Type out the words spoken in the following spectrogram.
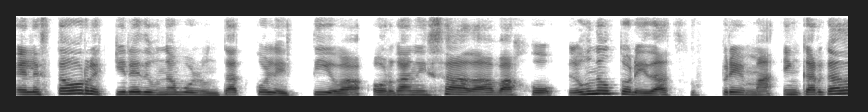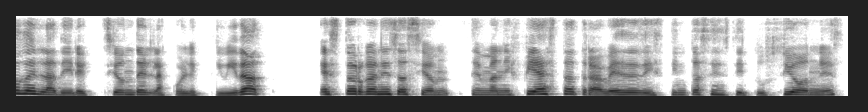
el Estado requiere de una voluntad colectiva organizada bajo una autoridad suprema encargada de la dirección de la colectividad. Esta organización se manifiesta a través de distintas instituciones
